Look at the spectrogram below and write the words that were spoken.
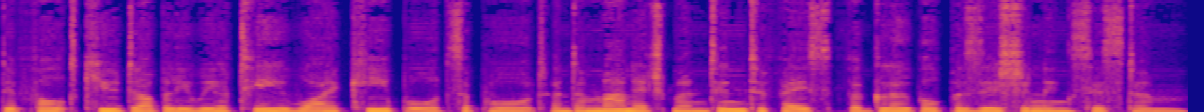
default QWERTY keyboard support and a management interface for global positioning system.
